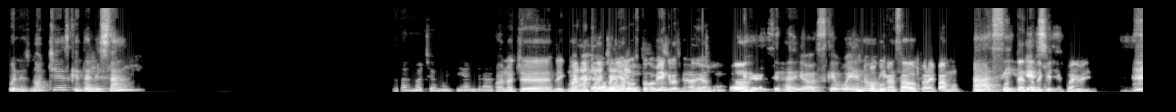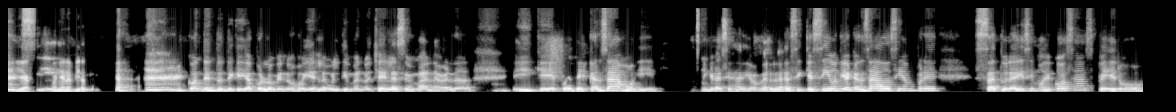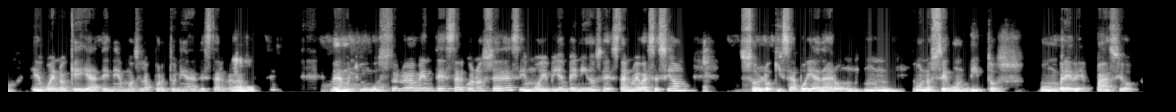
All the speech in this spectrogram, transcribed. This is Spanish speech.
Buenas noches, ¿qué tal están? Buenas noches, muy bien, gracias. Buenas noches, Lick. Buenas Buenas noches, compañeros. Todo bien, gracias a Dios. Gracias a Dios, qué Un bueno. poco bien. cansados, pero ahí vamos. Ah, sí, Contentos de que es. ya es jueves y ya Sí. mañana es viernes. Contentos de que ya por lo menos hoy es la última noche de la semana, ¿verdad? Y que pues descansamos y gracias a Dios, ¿verdad? Así que sí, un día cansado siempre, saturadísimo de cosas, pero qué bueno que ya tenemos la oportunidad de estar nuevamente. Me da mucho gusto nuevamente estar con ustedes y muy bienvenidos a esta nueva sesión. Solo quizá voy a dar un, un- unos segunditos, un breve espacio,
